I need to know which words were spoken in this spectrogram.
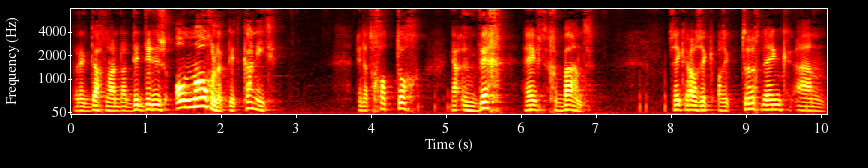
dat ik dacht, nou, dit, dit is onmogelijk, dit kan niet. En dat God toch ja, een weg heeft gebaand. Zeker als ik, als ik terugdenk aan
